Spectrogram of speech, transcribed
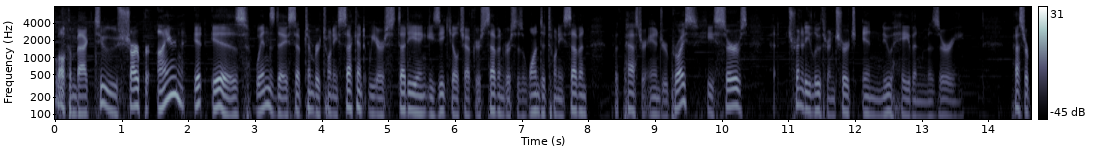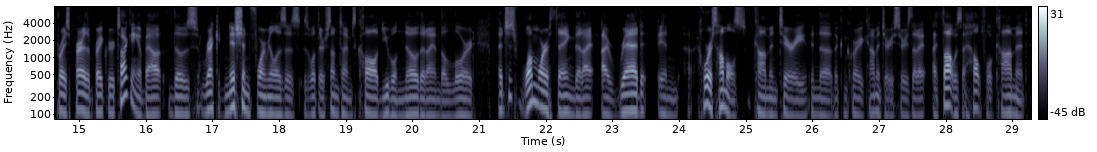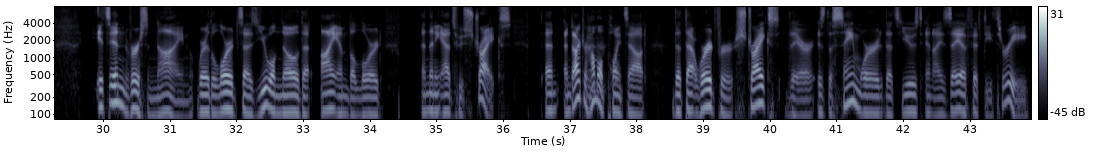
Welcome back to Sharper Iron. It is Wednesday, September 22nd. We are studying Ezekiel chapter 7, verses 1 to 27 with Pastor Andrew Preuss. He serves at Trinity Lutheran Church in New Haven, Missouri. Pastor Preuss, prior to the break, we were talking about those recognition formulas, is, is what they're sometimes called. You will know that I am the Lord. Uh, just one more thing that I, I read in uh, Horace Hummel's commentary in the, the Concordia commentary series that I, I thought was a helpful comment it's in verse 9 where the Lord says, You will know that I am the Lord. And then he adds, Who strikes. And, and Dr. Mm-hmm. Hummel points out that that word for strikes there is the same word that's used in Isaiah 53,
